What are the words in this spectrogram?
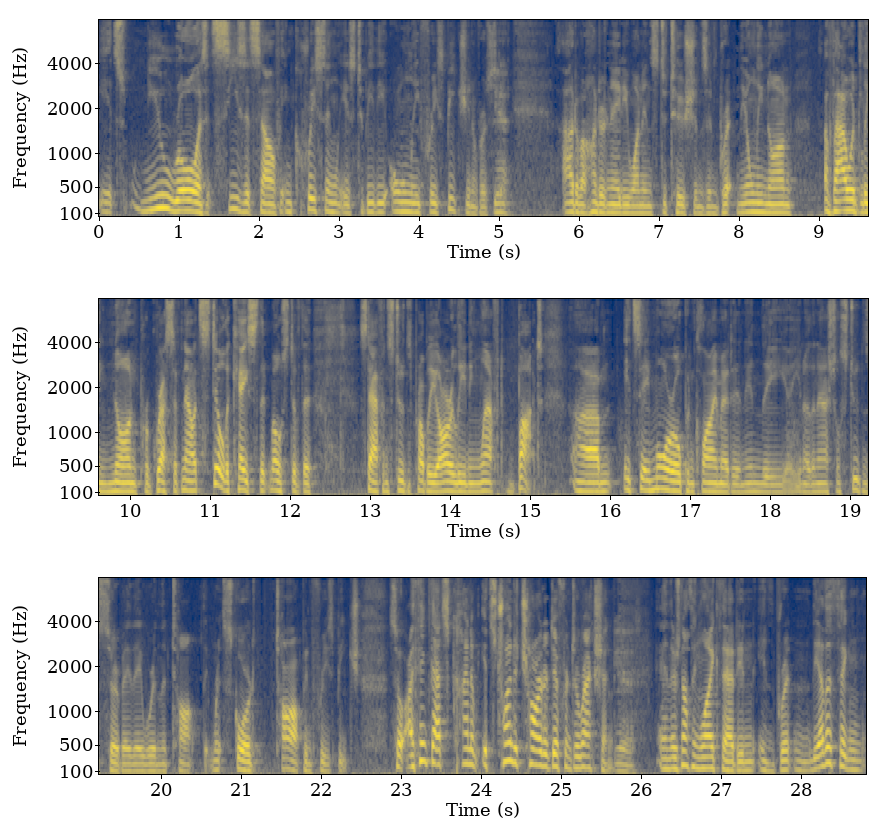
its new role as it sees itself increasingly is to be the only free speech university. Yeah out of 181 institutions in Britain, the only non, avowedly non-progressive. Now, it's still the case that most of the staff and students probably are leaning left, but um, it's a more open climate. And in the uh, you know the National Student Survey, they were in the top, they scored top in free speech. So I think that's kind of it's trying to chart a different direction. Yes. And there's nothing like that in, in Britain. The other thing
